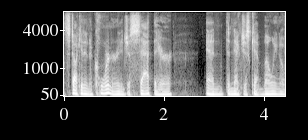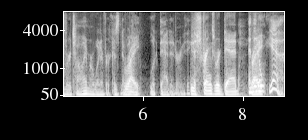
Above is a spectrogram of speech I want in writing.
stuck it in a corner and it just sat there, and the neck just kept bowing over time or whatever because nobody Right. looked at it or anything. And the strings were dead, And right? they don't, yeah,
